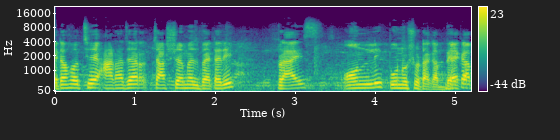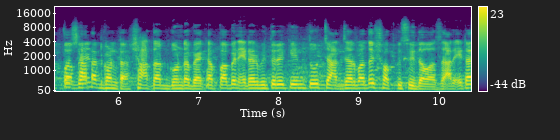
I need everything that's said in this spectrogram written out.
এটা হচ্ছে আট হাজার চারশো এমএস ব্যাটারি। প্রাইস অনলি পনেরোশো টাকা। ব্যাকআপ সাত আট ঘণ্টা। সাত আট ঘণ্টা ব্যাকআপ পাবেন। এটার ভিতরে কিন্তু চার্জার বাদে সব কিছুই দেওয়া আছে। আর এটা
